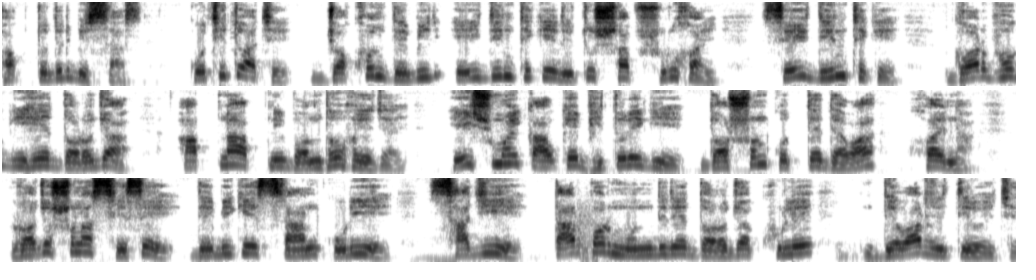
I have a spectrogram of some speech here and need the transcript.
ভক্তদের বিশ্বাস। কথিত আছে, যখন দেবীর এই দিন থেকে ঋতুস্রাব শুরু হয়, সেই দিন থেকে গর্ভগৃহের দরজা আপনা আপনি বন্ধ হয়ে যায়। এই সময় কাউকে ভিতরে গিয়ে দর্শন করতে দেওয়া হয় না। রজস্বলা শেষে দেবীকে স্নান করিয়ে সাজিয়ে তারপর মন্দিরের দরজা খুলে দেওয়ার রীতি রয়েছে।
